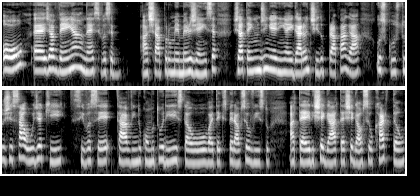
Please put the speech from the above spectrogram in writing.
ou é, já venha, né, se você achar por uma emergência, já tem um dinheirinho aí garantido para pagar os custos de saúde aqui, se você tá vindo como turista ou vai ter que esperar o seu visto até ele chegar, até chegar o seu cartão,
